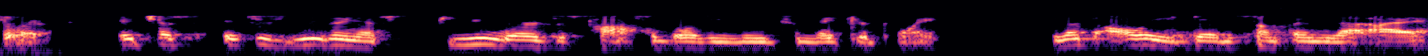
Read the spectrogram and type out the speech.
short. It just it's just using as few words as possible as you need to make your point. So that's always been something that I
